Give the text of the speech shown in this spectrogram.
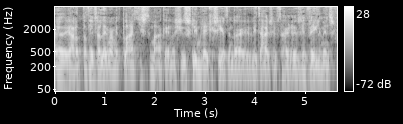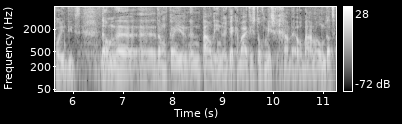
Uh, ja, dat, dat heeft alleen maar met plaatjes te maken. En als je dus slim regisseert... en daar, het Witte Huis heeft daar vele mensen voor in dienst... Dan, uh, uh, dan kan je een, bepaalde indruk wekken. Maar het is toch misgegaan bij Obama... omdat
